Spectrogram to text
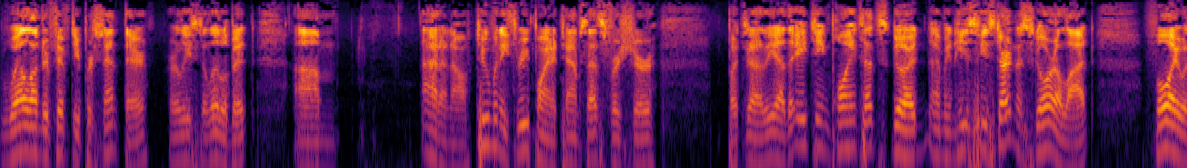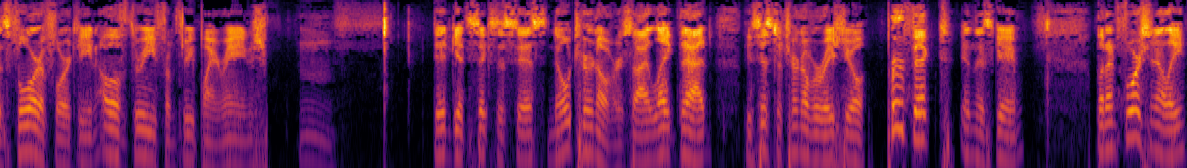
well under 50% there, or at least a little bit. Um, I don't know, too many three point attempts, that's for sure. But, uh, yeah, the 18 points, that's good. I mean, he's, he's starting to score a lot. Foye was 4 of 14, 0 of 3 from three point range. Hmm. Did get six assists, no turnovers, so I like that. The assist to turnover ratio, perfect in this game. But unfortunately,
